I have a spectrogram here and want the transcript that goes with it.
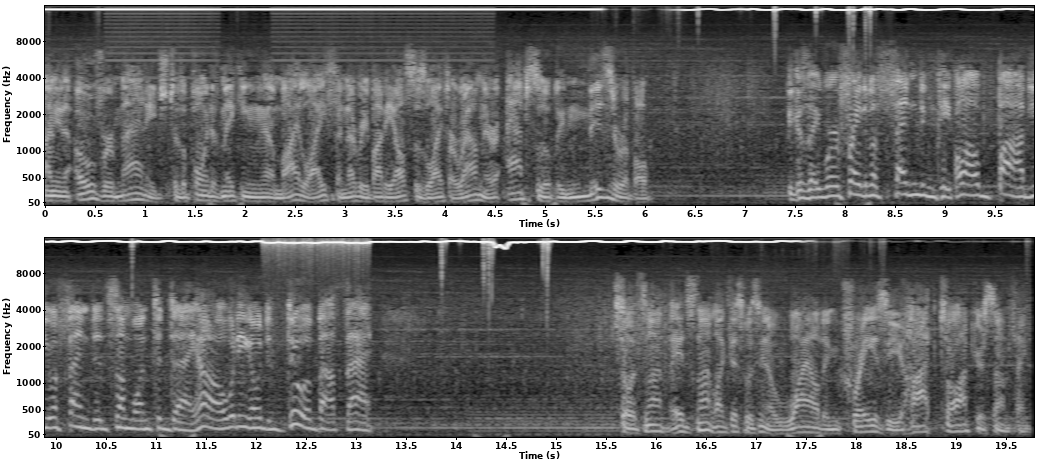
I mean, overmanaged to the point of making uh, my life and everybody else's life around there absolutely miserable because they were afraid of offending people. Oh, Bob, you offended someone today. Oh, what are you going to do about that? So it's not it's not like this was, you know, wild and crazy hot talk or something.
